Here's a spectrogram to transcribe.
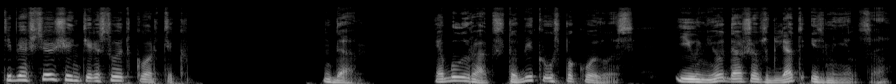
Тебя все еще интересует кортик? Да. Я был рад, что Вика успокоилась и у нее даже взгляд изменился.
